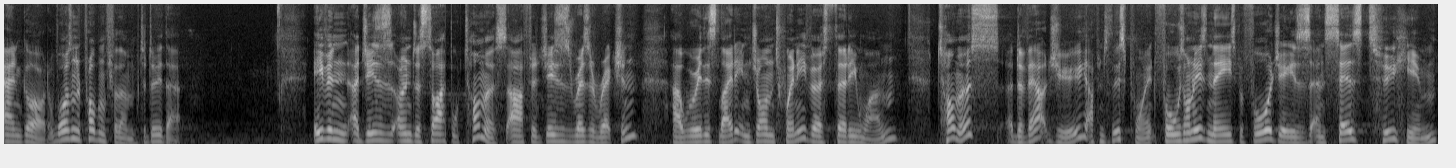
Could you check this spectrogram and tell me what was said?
and God. It wasn't a problem for them to do that. Even uh, Jesus' own disciple Thomas, after Jesus' resurrection, uh, we read this later in John 20, verse 31. Thomas, a devout Jew up until this point, falls on his knees before Jesus and says to him,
